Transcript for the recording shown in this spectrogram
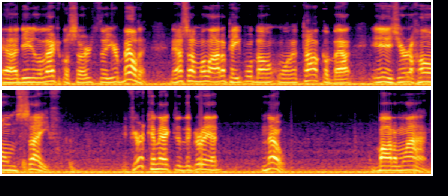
uh, due to the electrical surge to your building now, something a lot of people don't want to talk about is your home safe? If you're connected to the grid, no. Bottom line.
